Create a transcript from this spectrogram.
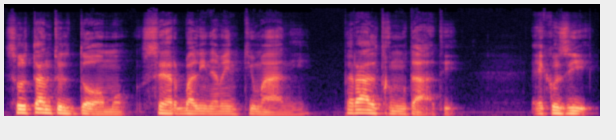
Soltanto il domo serba lineamenti umani, peraltro mutati. È così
